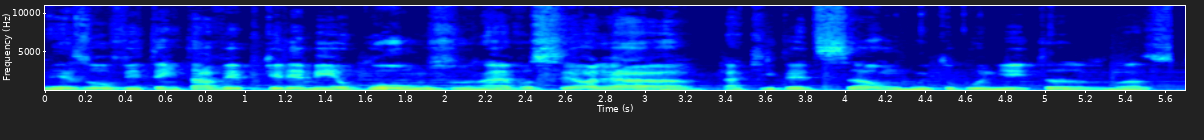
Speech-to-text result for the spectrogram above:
resolvi tentar ver, porque ele é meio gonzo, né? Você olha a quinta edição, muito bonita, umas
